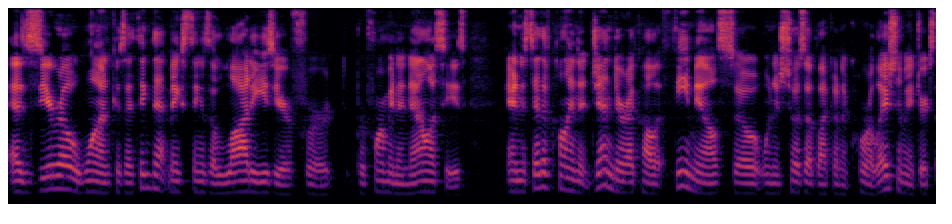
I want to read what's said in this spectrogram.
as 0, 1 because I think that makes things a lot easier for performing analyses. And instead of calling it gender, I call it female, so when it shows up like on a correlation matrix,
